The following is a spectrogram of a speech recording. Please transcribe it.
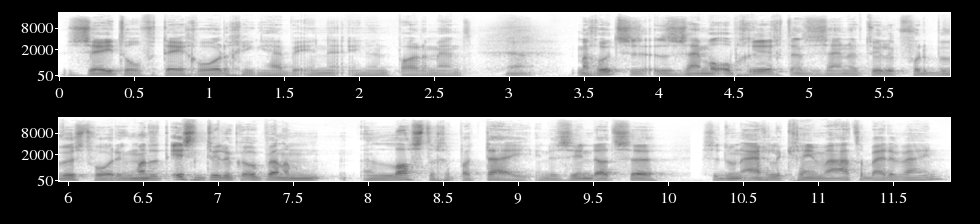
zetelvertegenwoordiging hebben in, in hun parlement. Ja. Maar goed, ze, ze zijn wel opgericht en ze zijn natuurlijk voor de bewustwording. Want het is natuurlijk ook wel een, een lastige partij. In de zin dat ze. Ze doen eigenlijk geen water bij de wijn.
